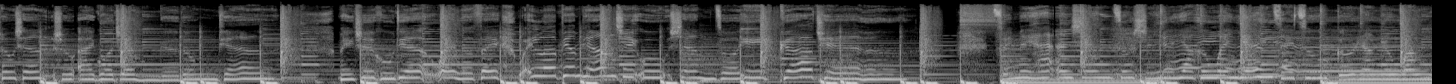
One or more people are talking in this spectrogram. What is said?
手牵手爱过整个冬天。每只蝴蝶为了飞，为了翩翩起舞，先做一个茧。最美海岸线总是要很蜿蜒，才足够让人往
